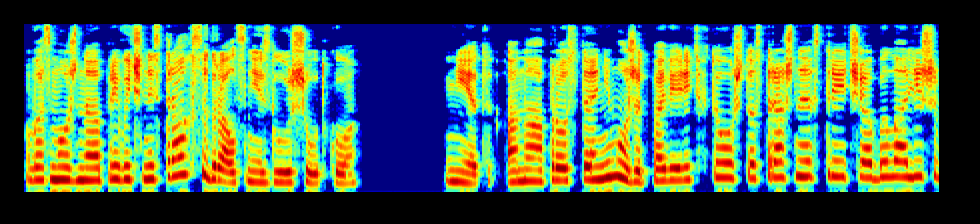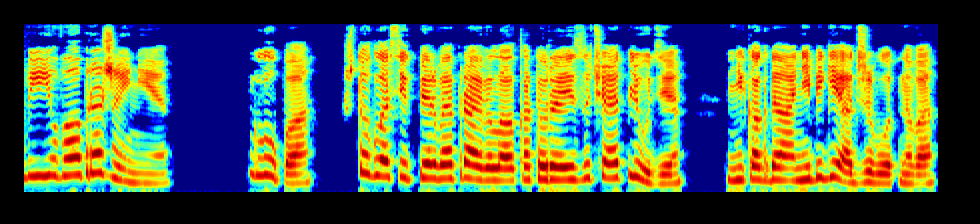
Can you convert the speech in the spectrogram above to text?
Возможно, привычный страх сыграл с ней злую шутку. Нет, она просто не может поверить в то, что страшная встреча была лишь в ее воображении. Глупо. Что гласит первое правило, которое изучают люди? Никогда не беги от животного.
